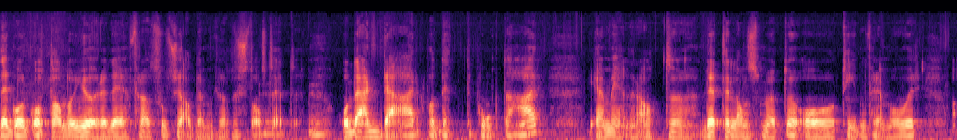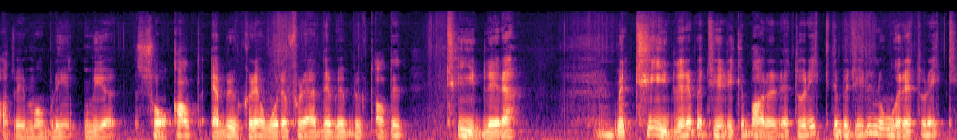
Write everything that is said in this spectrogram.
det går godt an å gjøre det fra et sosialdemokratisk ståsted. Og det er der, på dette punktet her, jeg mener at uh, dette landsmøtet og tiden fremover at vi må bli mye såkalt Jeg bruker det ordet for det blir brukt alltid tydeligere. Men tydeligere betyr ikke bare retorikk. Det betyr noe retorikk.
